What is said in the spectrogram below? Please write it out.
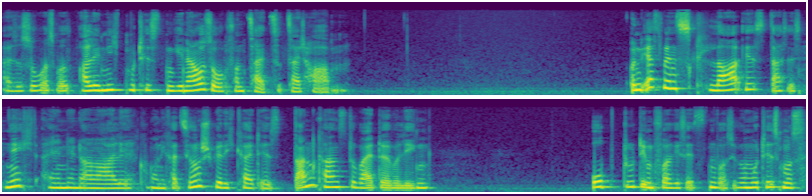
Also sowas, was alle Nichtmutisten genauso von Zeit zu Zeit haben. Und erst wenn es klar ist, dass es nicht eine normale Kommunikationsschwierigkeit ist, dann kannst du weiter überlegen, ob du dem Vorgesetzten was über Mutismus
